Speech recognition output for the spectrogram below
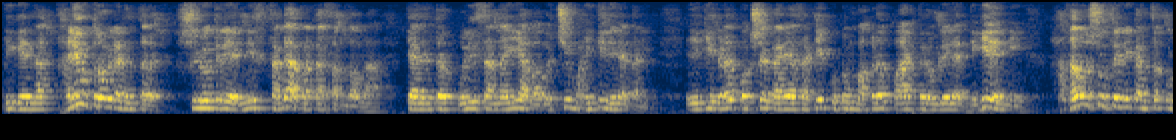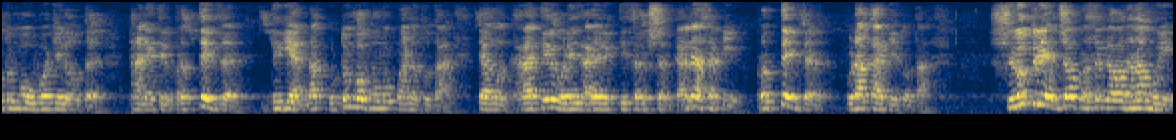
दिघेंना खाली उतरवल्यानंतर शिरोत्री यांनी सगळा प्रकार समजावला. त्यानंतर पोलिसांनाही याबाबतची माहिती देण्यात आली. एकीकडे पक्ष कार्यासाठी कुटुंबाकडे पाठ फिरवलेल्या दिघे यांनी हजारो शिवसैनिकांचं कुटुंब उभं केलं होतं. ठाण्यातील प्रत्येक जण दिघे यांना कुटुंब प्रमुख मानत होता. त्यामुळे घरातील वडीलधाऱ्या व्यक्तीचं रक्षण करण्यासाठी प्रत्येक जण पुढाकार घेत होता. शिलोत्री यांच्या प्रसंगावधानामुळे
